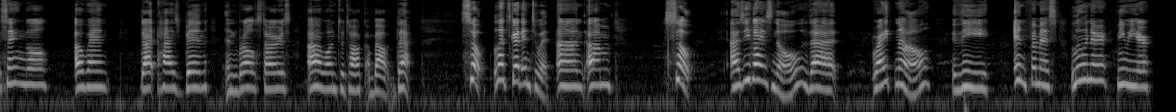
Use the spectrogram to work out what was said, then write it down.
single event that has been in Brawl Stars. I want to talk about that. So let's get into it. And um, so as you guys know, that right now the infamous Lunar New Year,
